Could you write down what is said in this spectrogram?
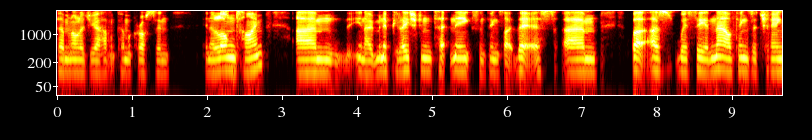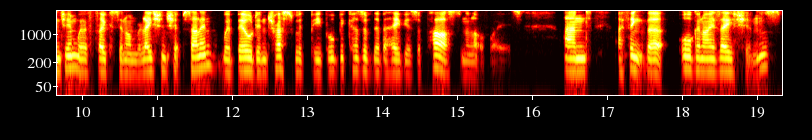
terminology I haven't come across in in a long time. Um, you know, manipulation techniques and things like this. But as we're seeing now, things are changing. We're focusing on relationship selling. We're building trust with people because of the behaviors of past in a lot of ways. And I think that organizations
